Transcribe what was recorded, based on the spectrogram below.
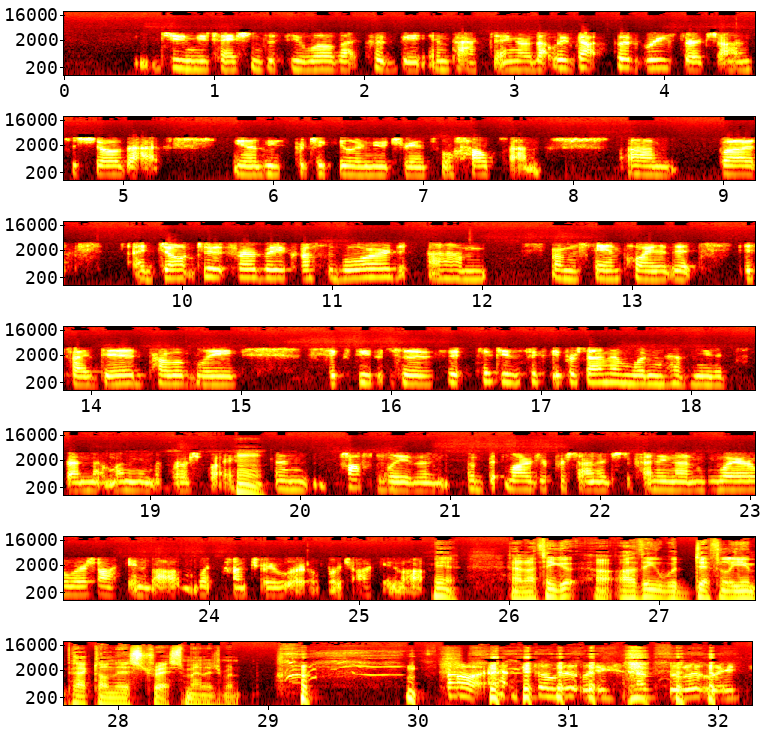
gene mutations, if you will, that could be impacting or that we've got good research on to show that, you know, these particular nutrients will help them. Um, but I don't do it for everybody across the board. Um, from the standpoint of if I did, probably 60 to 50 to 60 percent of them wouldn't have needed to spend that money in the first place, hmm. and possibly even a bit larger percentage depending on where we're talking about, what country we're, we're talking about. Yeah, and I think it, I think it would definitely impact on their stress management. oh, absolutely, absolutely.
